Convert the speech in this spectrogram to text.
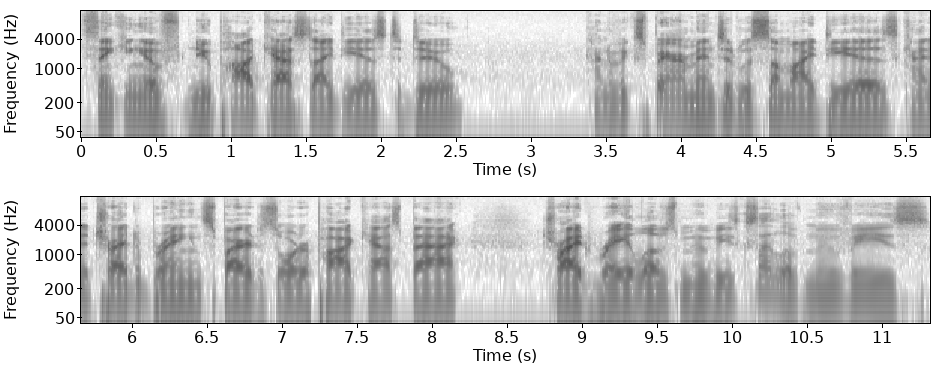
thinking of new podcast ideas to do, kind of experimented with some ideas, kind of tried to bring Inspired Disorder podcast back, tried Ray Loves Movies because I love movies,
